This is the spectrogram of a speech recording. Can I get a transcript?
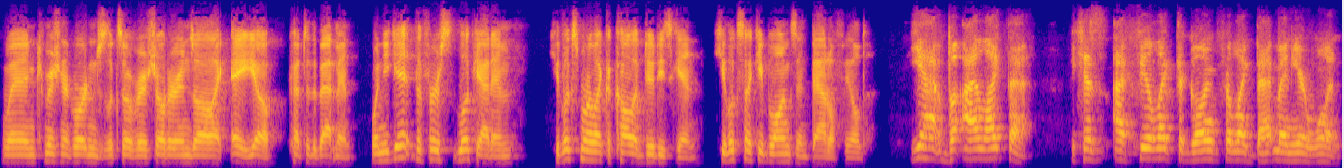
when Commissioner Gordon just looks over his shoulder and's all like, "Hey, yo, cut to the Batman." When you get the first look at him, he looks more like a Call of Duty skin. He looks like he belongs in Battlefield. Yeah, but I like that because I feel like they're going for like Batman Year One.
